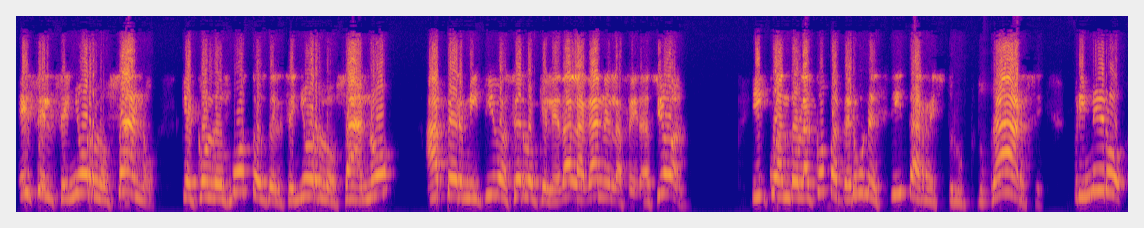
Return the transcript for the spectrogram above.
es el señor Lozano, que con los votos del señor Lozano ha permitido hacer lo que le da la gana en la federación. Y cuando la Copa Perú necesita reestructurarse, primero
